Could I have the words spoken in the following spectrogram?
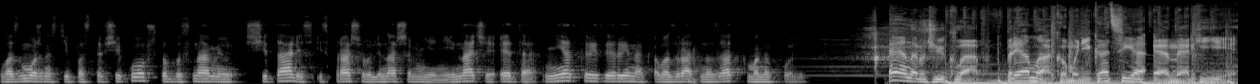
возможностей поставщиков, чтобы с нами считались и спрашивали наше мнение. Иначе это не открытый рынок, а возврат назад к монополии. Energy Club. пряма комунікація енергії.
